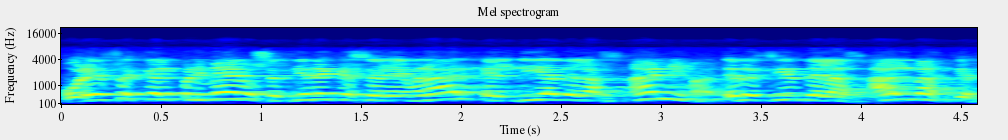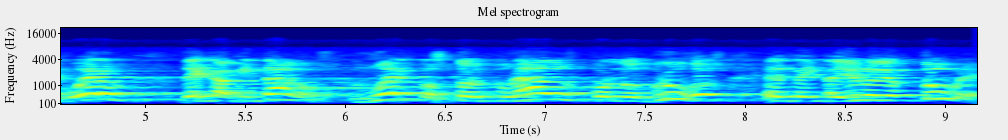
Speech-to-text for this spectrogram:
Por eso es que el primero se tiene que celebrar el Día de las Ánimas, es decir, de las almas que fueron decapitados, muertos, torturados por los brujos el 31 de octubre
